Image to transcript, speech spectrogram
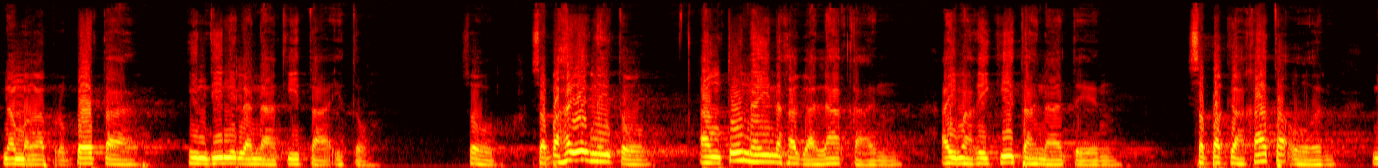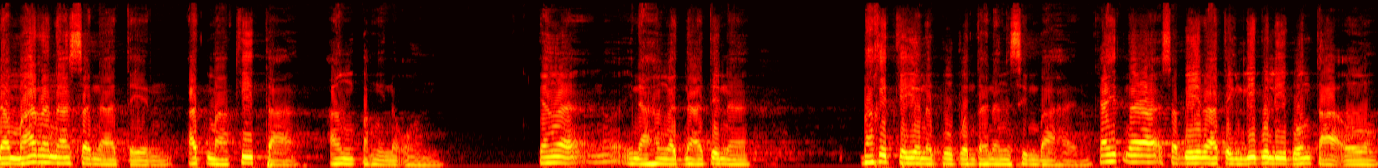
ng mga propeta, hindi nila nakita ito. So, sa pahayag na ito, ang tunay na kagalakan ay makikita natin sa pagkakataon na maranasan natin at makita ang Panginoon. Kaya nga, ano, inahangad natin na bakit kayo nagpupunta ng simbahan? Kahit na sabihin natin libo-libong tao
